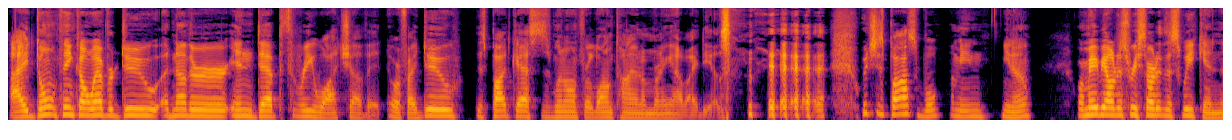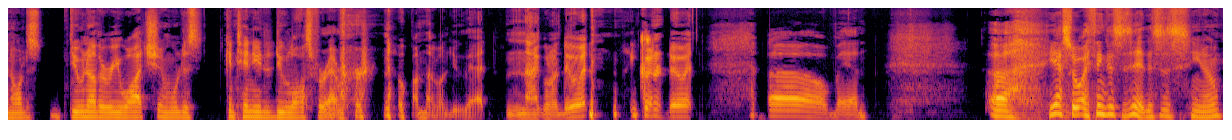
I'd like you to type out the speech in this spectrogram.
I don't think I'll ever do another in-depth rewatch of it. Or if I do, this podcast has went on for a long time and I'm running out of ideas. Which is possible. I mean, you know. Or maybe I'll just restart it this weekend and I'll just do another rewatch and we'll just continue to do Lost forever. no, I'm not gonna do that. I'm not gonna do it. I couldn't do it. Oh man uh, yeah, so I think this is it. This is, you know,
